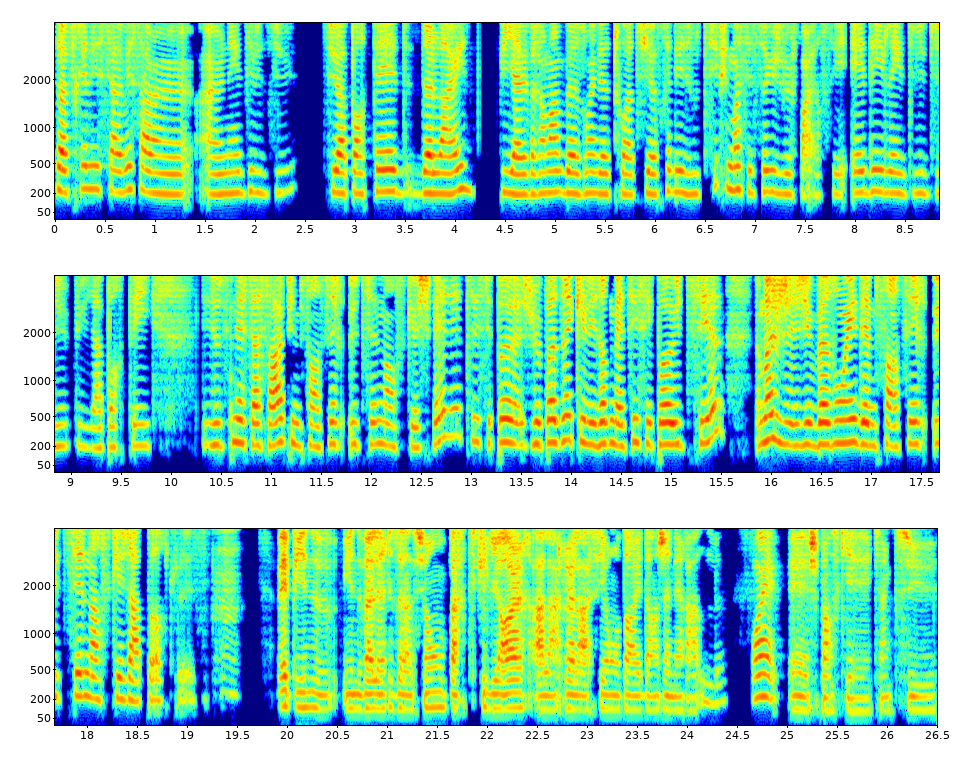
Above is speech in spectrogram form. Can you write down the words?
tu offrais des services à un, à un individu, tu apportais de l'aide, puis il avait vraiment besoin de toi. Tu lui offrais des outils, puis moi, c'est ça que je veux faire, c'est aider l'individu, puis apporter les outils nécessaires, puis me sentir utile dans ce que je fais. Là. C'est pas, je veux pas dire que les autres métiers, c'est pas utile, mais moi, j'ai besoin de me sentir utile dans ce que j'apporte. là. Et puis, y a une, une valorisation particulière à la relation d'aide en général. là. Ouais, Euh, je pense que quand tu,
